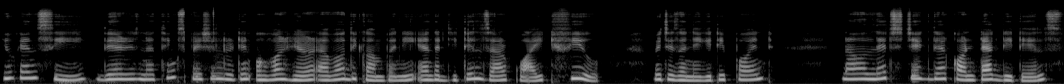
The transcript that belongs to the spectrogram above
you can see there is nothing special written over here about the company and the details are quite few, which is a negative point. Now let's check their contact details.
